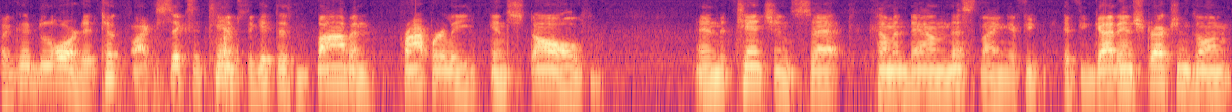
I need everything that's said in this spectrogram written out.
But good Lord, it took like six attempts to get this bobbin properly installed and the tension set coming down this thing. If you if you got instructions on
